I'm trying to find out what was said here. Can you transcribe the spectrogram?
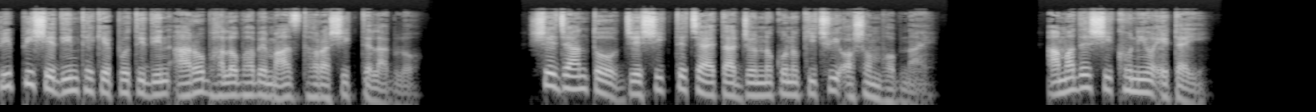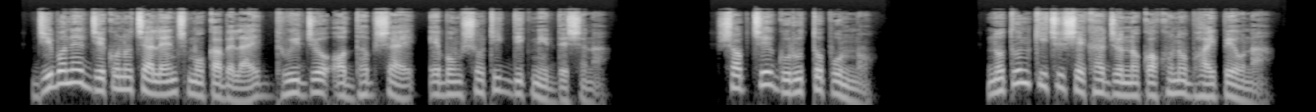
পিপ্পি সেদিন থেকে প্রতিদিন আরও ভালোভাবে মাছ ধরা শিখতে লাগল। সে জানত যে শিখতে চায় তার জন্য কোনো কিছুই অসম্ভব নয়। আমাদের শিক্ষণীয় এটাই। জীবনের যে কোনো চ্যালেঞ্জ মোকাবেলায় ধৈর্য, অধ্যবসায় এবং সঠিক দিক নির্দেশনা। সবচেয়ে গুরুত্বপূর্ণ। নতুন কিছু শেখার জন্য কখনো ভয় পেও না।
